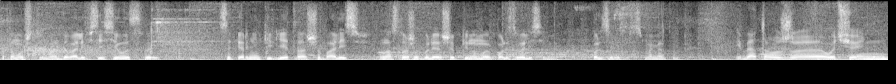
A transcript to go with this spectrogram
потому что мы давали все силы свои. Соперники где-то ошибались. У нас тоже были ошибки, но мы пользовались ими, пользовались моментом. Ребята уже очень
